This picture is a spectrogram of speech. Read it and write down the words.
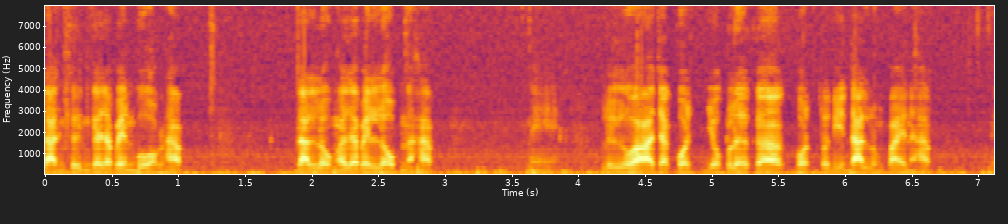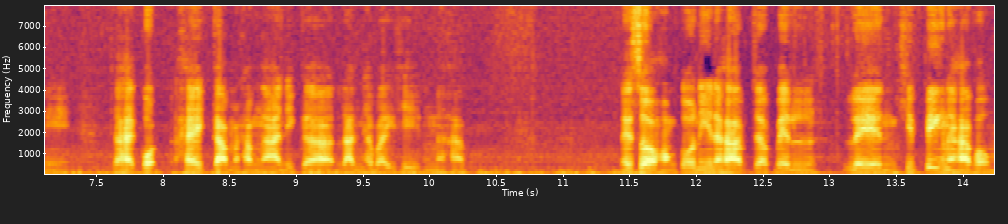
ดันขึ้นก็จะเป็นบวกครับ ดันลงก็จะเป็นลบนะครับนี่หรือว่าจะกดยกเลิกก็กดตัวนี้ดันลงไปนะครับนี่จะให้กดให้กลับมาทำงานอีกก็ดันเข้าไปอีกทีนะครับ ในส่วนของตัวนี้นะครับ จะเป็นเลนคิปปิ้งนะครับ ผม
